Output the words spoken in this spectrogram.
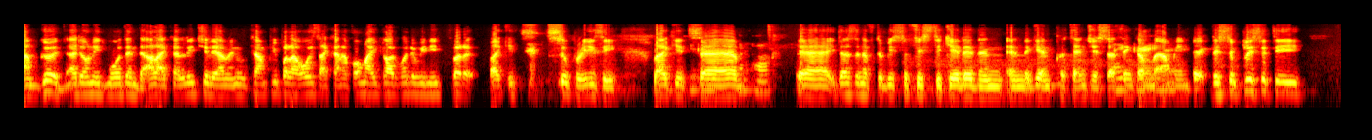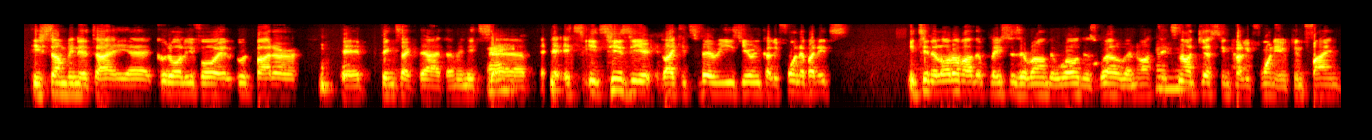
I'm good. I don't need more than that. Like I literally, I mean, some people are always like kind of, oh my god, what do we need for it? Like it's super easy. Like it's, uh, yeah, it doesn't have to be sophisticated and and again pretentious. I, I think I'm, i mean the, the, simplicity is something that I uh, good olive oil, good butter, uh, things like that. I mean, it's right. uh, it's it's easier. Like it's very easier in California, but it's it's in a lot of other places around the world as well. We're not. Mm-hmm. It's not just in California. You can find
